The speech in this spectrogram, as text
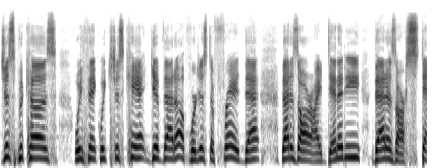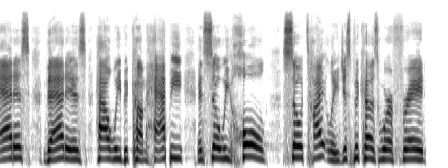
just because we think we just can't give that up. We're just afraid that that is our identity, that is our status, that is how we become happy. And so we hold so tightly just because we're afraid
